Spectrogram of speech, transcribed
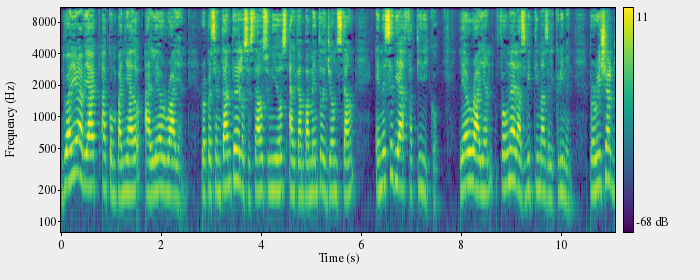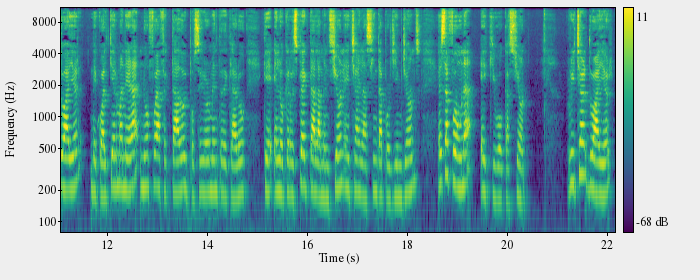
Dwyer había acompañado a Leo Ryan, representante de los Estados Unidos, al campamento de Johnstown en ese día fatídico, Leo Ryan fue una de las víctimas del crimen, pero Richard Dwyer, de cualquier manera, no fue afectado y posteriormente declaró que, en lo que respecta a la mención hecha en la cinta por Jim Jones, esa fue una equivocación. Richard Dwyer,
